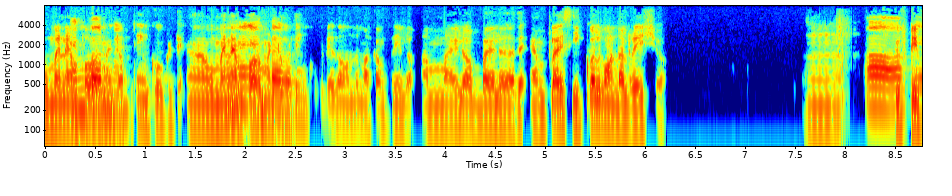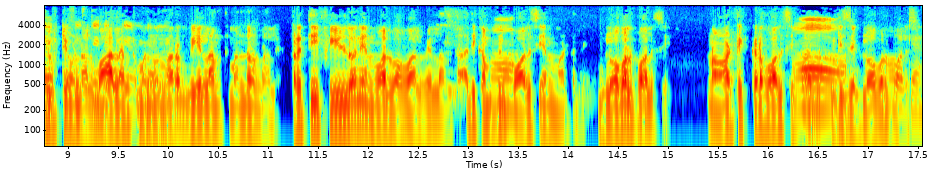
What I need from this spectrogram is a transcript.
ఉమెన్ ఎంపవర్మెంట్ ఒకటి ఇంకొకటి ఉమెన్ ఎంపవర్మెంట్ ఎంపవర్ ఒకటి ఇంకొకటి ఏదో ఉంది మా కంపెనీలో అమ్మాయిలు అబ్బాయిలు అదే ఎంప్లాయీస్ ఈక్వల్గా ఉండాలి రేషియో. ఫిఫ్టీ ఫిఫ్టీ ఉండాలి. వాళ్ళు ఎంతమంది ఉన్నారో వీళ్ళు అంతమంది ఉండాలి. ప్రతి ఫీల్డ్లోనే ఇన్వాల్వ్ అవ్వాలి వీళ్ళంతా. అది కంపెనీ పాలసీ అన్నమాట అది. గ్లోబల్ పాలసీ నాట్ ఇక్కడ పాలసీ కాదు. It is a global policy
